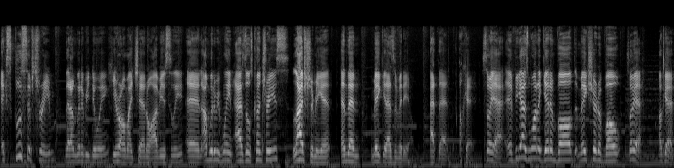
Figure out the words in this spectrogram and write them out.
exclusive stream that i'm going to be doing here on my channel obviously. And i'm going to be playing as those countries live streaming it and then make it as a video at the end. Okay. So yeah if you guys want to get involved make sure to vote. So yeah. Okay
